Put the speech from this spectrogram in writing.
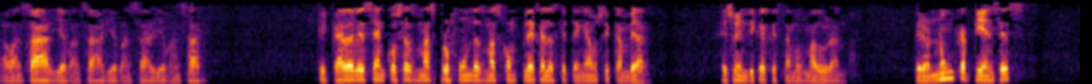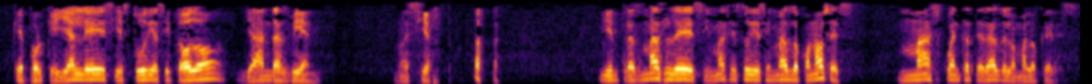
Avanzar y avanzar y avanzar y avanzar. Que cada vez sean cosas más profundas, más complejas las que tengamos que cambiar. Eso indica que estamos madurando. Pero nunca pienses que porque ya lees y estudias y todo, ya andas bien. No es cierto. Mientras más lees y más estudias y más lo conoces, más cuenta te das de lo malo que eres.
